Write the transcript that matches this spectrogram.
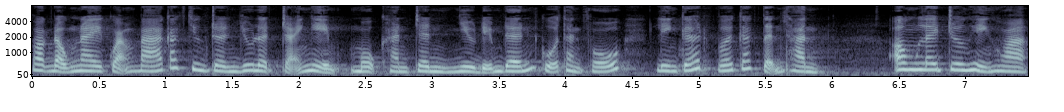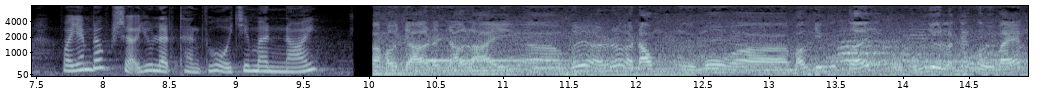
Hoạt động này quảng bá các chương trình du lịch trải nghiệm một hành trình nhiều điểm đến của thành phố liên kết với các tỉnh thành. Ông Lê Trương Hiền Hòa, Phó Giám đốc Sở Du lịch Thành phố Hồ Chí Minh nói: Hội trợ đã trở lại à, với rất là đông người mua à, báo chí quốc tế cũng như là các người bán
